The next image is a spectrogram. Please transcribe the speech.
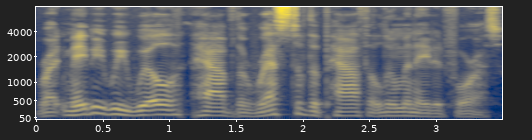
right? Maybe we will have the rest of the path illuminated for us.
